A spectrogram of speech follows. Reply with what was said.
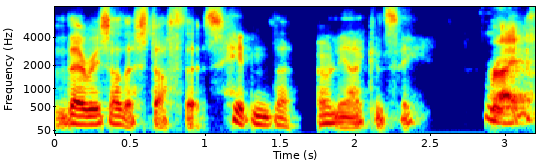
there is other stuff that's hidden that only i can see. Right.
